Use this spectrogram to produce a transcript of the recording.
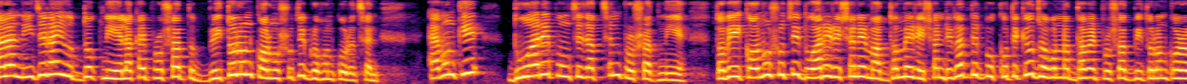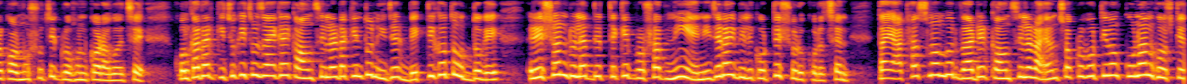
তারা নিজেরাই উদ্যোগ নিয়ে এলাকায় প্রসাদ বিতরণ কর্মসূচি গ্রহণ করেছেন। এমনকি দুয়ারে পৌঁছে যাচ্ছেন প্রসাদ নিয়ে। তবে এই কর্মসূচি দুয়ারে রেশনের মাধ্যমে রেশন ডিলারদের পক্ষ থেকেও জগন্নাথ ধামের প্রসাদ বিতরণ করার কর্মসূচি গ্রহণ করা হয়েছে। কলকাতার কিছু কিছু জায়গায় কাউন্সিলররা কিন্তু নিজের ব্যক্তিগত উদ্যোগে রেশন ডিলারদের থেকে প্রসাদ নিয়ে নিজেরাই বিলি করতে শুরু করেছেন। তাই আঠাশ নম্বর ওয়ার্ডের কাউন্সিলর আয়ন চক্রবর্তী এবং কুণাল ঘোষকে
